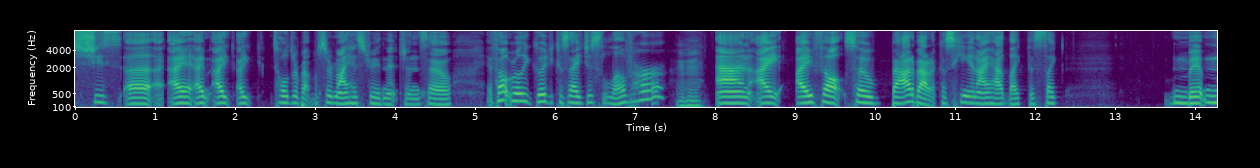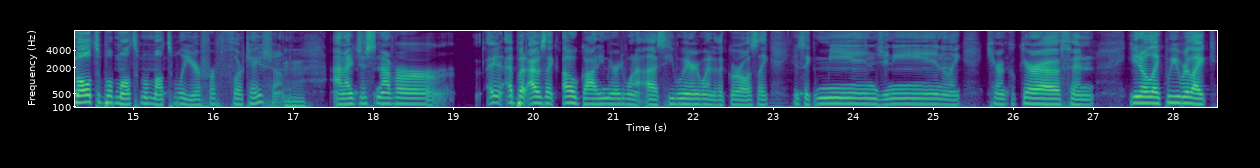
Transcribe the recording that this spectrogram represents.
she's uh, I, I I I told her about sort of my history with Mitch, and so it felt really good because I just love her, Mm-hmm. and I I felt so bad about it because he and I had like this like m- multiple multiple multiple year for flirtation, Mm-hmm. and I just never. I, I- but I was like, oh God, he married one of us. He married one of the girls. Like it was like me and Janeane and like Karen Kilgariff and you know, like we were like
